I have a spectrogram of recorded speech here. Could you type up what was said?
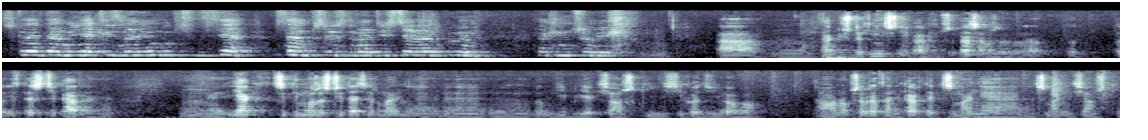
z prawdami, jakie znają, bo przecież ja sam przez 20 lat byłem takim człowiekiem. A mm, tak już technicznie bardziej, przepraszam, że to, to jest też ciekawe, nie? Mm, Jak, czy ty możesz czytać normalnie e, no, Biblię, książki, jeśli chodzi o, o no, przewracanie kartek, trzymanie, trzymanie książki?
